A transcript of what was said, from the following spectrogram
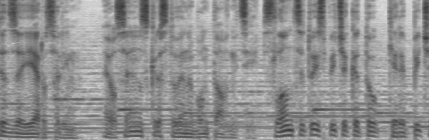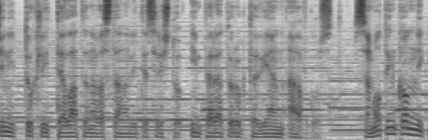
Пътят за Иерусалим е осеян с кръстове на бунтовници. Слънцето изпича като керепичени тухли телата на възстаналите срещу император Октавиан Август. Самотен конник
